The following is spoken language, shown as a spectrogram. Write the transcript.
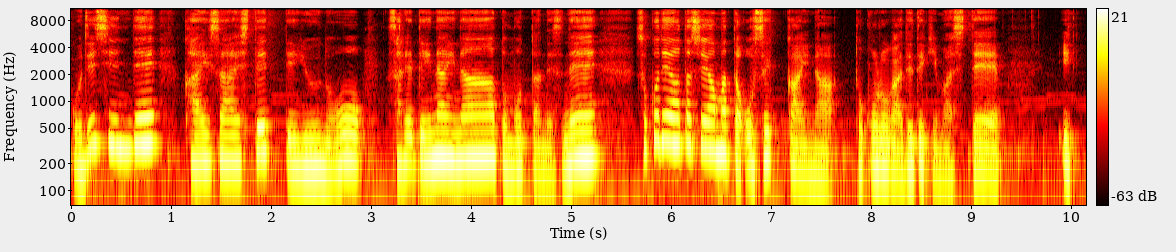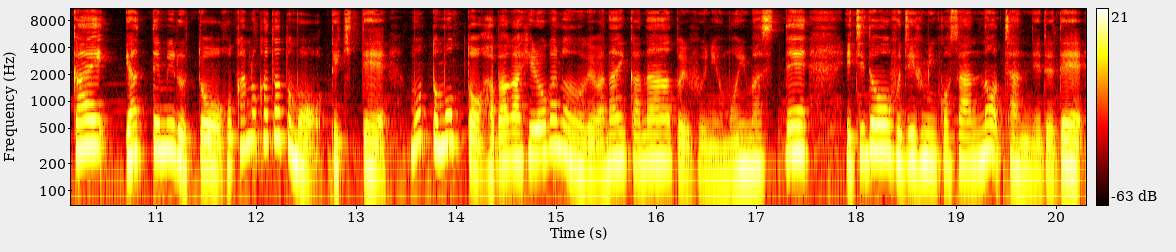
ご自身で開催してっていうのをされていないなと思ったんですね。そこで私はまたおせっかいなところが出てきまして一回やってみると他の方ともできてもっともっと幅が広がるのではないかなというふうに思いまして一度藤文子さんのチャンネルで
